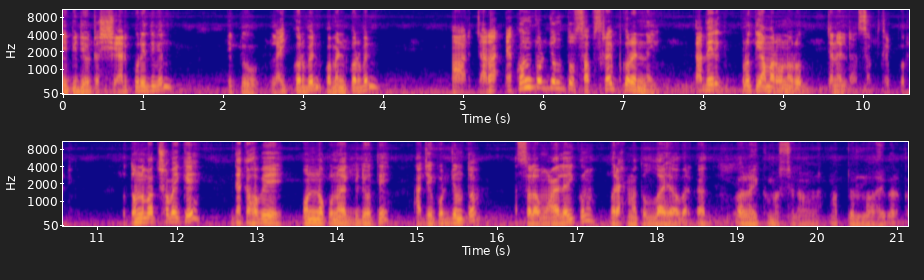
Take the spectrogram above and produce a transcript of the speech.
এই ভিডিওটা শেয়ার করে দিবেন। একটু লাইক করবেন কমেন্ট করবেন। আর যারা এখন পর্যন্ত সাবস্ক্রাইব করেন নাই, তাদের প্রতি আমার অনুরোধ, চ্যানেলটা সাবস্ক্রাইব করে নেবেন। তো ধন্যবাদ সবাইকে, দেখা হবে অন্য কোনো এক ভিডিওতে। আজ এ পর্যন্ত, আসসালামু আলাইকুম রহমতুল্লাহ আবরকাত ওয়ালাইকুম আসসালাম রহমতুল্লাহ বরকাত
